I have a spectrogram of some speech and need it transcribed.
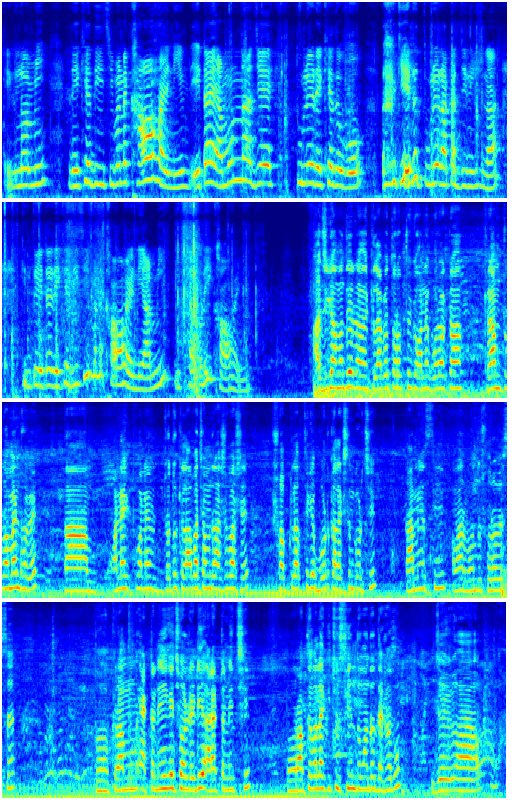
এগুলো আমি রেখে দিয়েছি। মানে খাওয়া হয়নি। এটা এমন না যে তুলে রেখে দেবো। কি, এটা তুলে রাখার জিনিস না, কিন্তু এটা রেখে দিয়েছি মানে খাওয়া হয়নি। আমি ইচ্ছা করেই খাওয়া হয়নি। আজকে আমাদের ক্লাবের তরফ থেকে অনেক বড় একটা ক্রাম টুর্নামেন্ট হবে। তা অনেক মানে যত ক্লাব আছে আমাদের আশেপাশে, সব ক্লাব থেকে বোর্ড কালেকশন করছি। তা আমি এসেছি, আমার বন্ধু সৌরভ এসছে। তো ক্রাম একটা নিয়ে গেছি অলরেডি আর একটা নিচ্ছি। তো রাত্রেবেলায় কিছু সিন তোমাদের দেখাবো। যে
